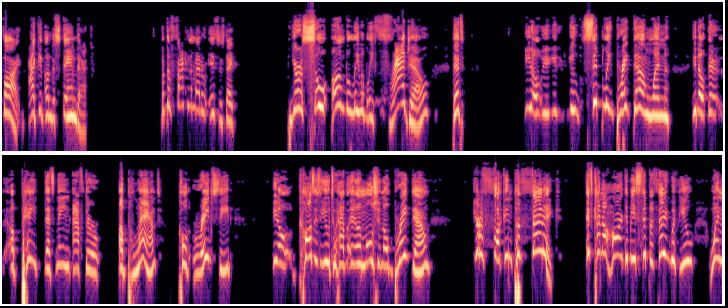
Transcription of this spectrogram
Fine. I can understand that. But the fact of the matter is, is that you're so unbelievably fragile that you know you, you simply break down when you know there a paint that's named after a plant called rapeseed you know causes you to have an emotional breakdown. You're fucking pathetic. It's kind of hard to be sympathetic with you when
